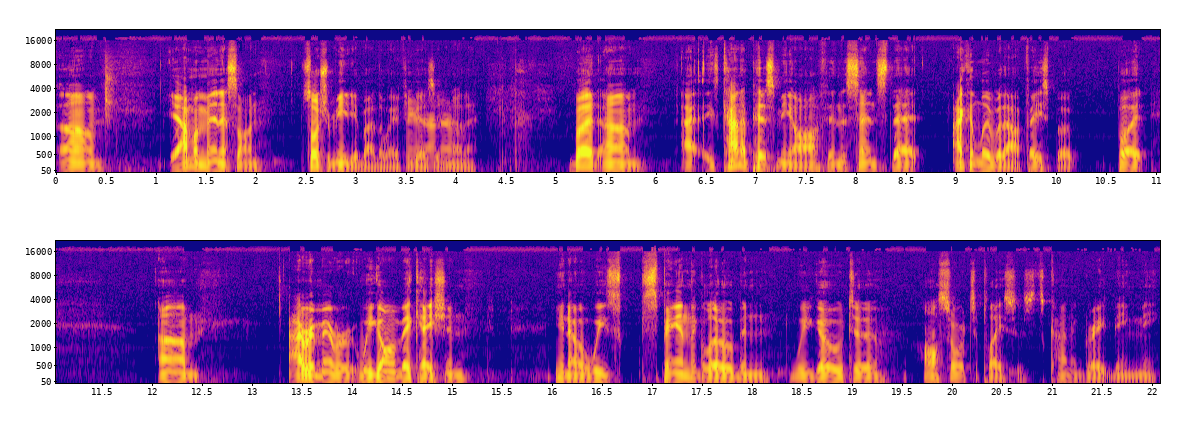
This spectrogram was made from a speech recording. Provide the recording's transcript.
Um, yeah, I'm a menace on social media, by the way, if you Yeah, guys didn't know. know that. But um, I, it kind of pissed me off in the sense that I can live without Facebook, but um, I remember we go on vacation. You know, we span the globe and we go to all sorts of places. It's kind of great being me.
